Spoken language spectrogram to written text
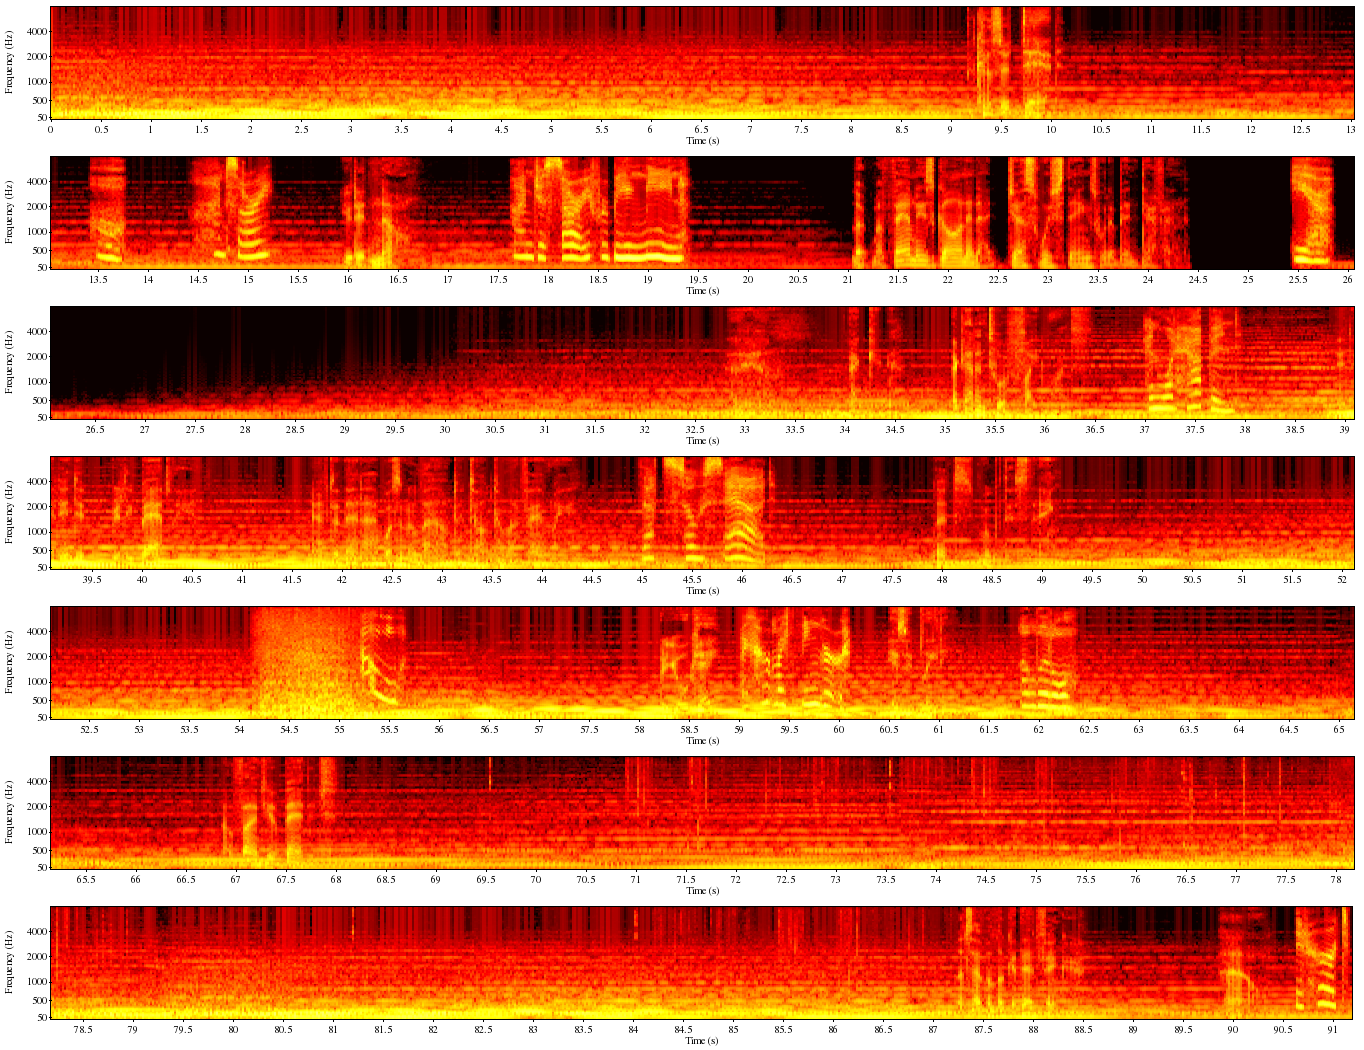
They're dead. Oh, I'm sorry. You didn't know. I'm just sorry for being mean. Look, my family's gone, and I just wish things would have been different. Yeah. I, um, I, I got into a fight once. And what happened? And it ended really badly, and after that, I wasn't allowed to talk to my family. That's so sad. Let's move this thing. Ow! Are you okay? I hurt my finger. Is it bleeding? A little. I'll find you a bandage. That finger. Ow. It hurt.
